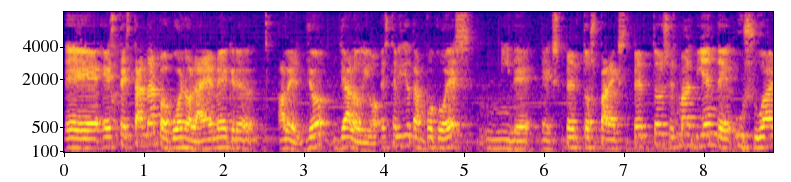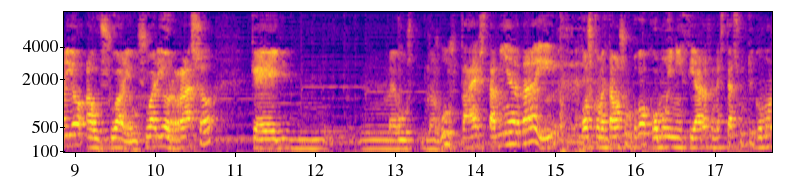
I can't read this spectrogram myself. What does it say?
eh, este estándar, pues bueno, la M creo... A ver, yo ya lo digo, este vídeo tampoco es ni de expertos para expertos, es más bien de usuario a usuario, usuario raso, que mm, me gus- nos gusta esta mierda y os comentamos un poco cómo iniciaros en este asunto y cómo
